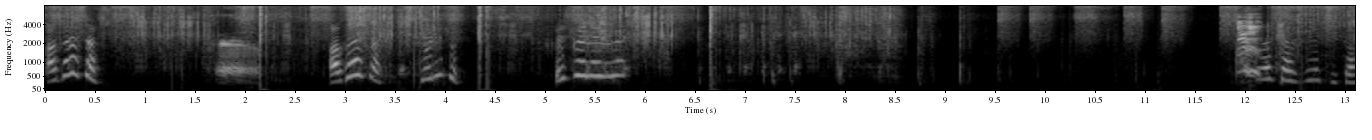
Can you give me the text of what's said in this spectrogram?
Arkadaşlar. Arkadaşlar mü? Resmen evime... Arkadaşlar bir dakika.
